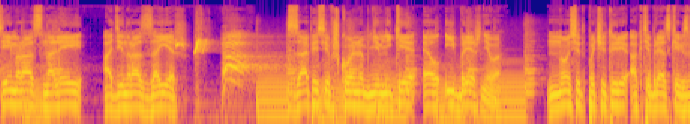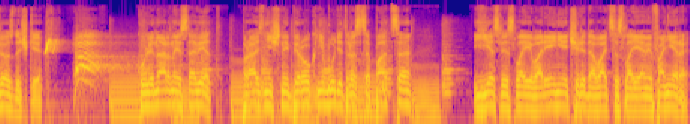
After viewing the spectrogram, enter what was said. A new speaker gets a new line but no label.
Семь раз налей, один раз заешь. Записи в школьном дневнике Л.И. Брежнева. Носит по четыре октябрятских звездочки. Кулинарный совет. Праздничный пирог не будет рассыпаться, если слои варенья чередовать со слоями фанеры.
